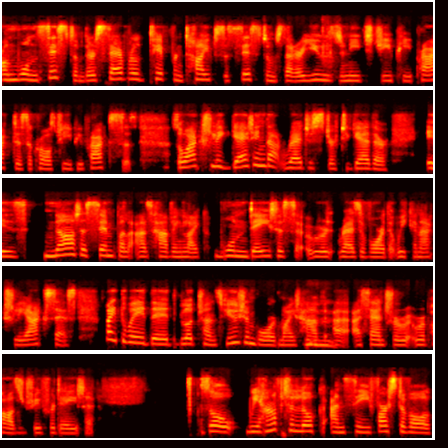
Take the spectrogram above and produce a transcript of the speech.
on one system. There's several different types of systems that are used in each GP practice across GP practices. So actually getting that register together is not as simple as having like one data reservoir that we can actually access, like the way the blood transfusion board might have mm. a, a central repository for data. So we have to look and see, first of all,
